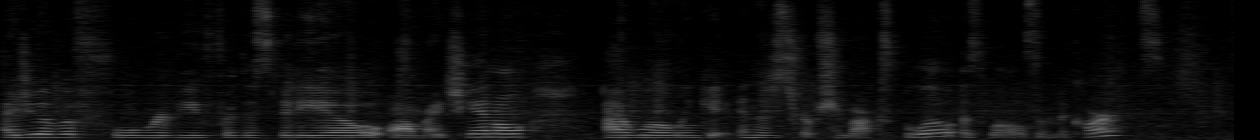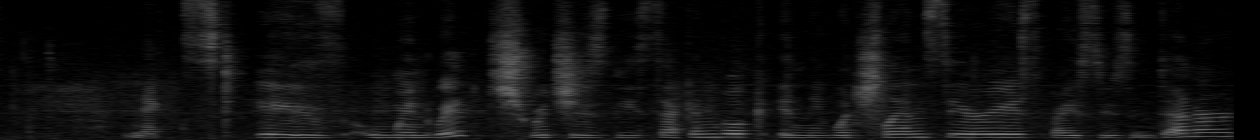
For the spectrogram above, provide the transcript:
I do have a full review for this video on my channel. I will link it in the description box below as well as in the cards. Next is Windwitch, which is the second book in the Witchland series by Susan Dennard.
